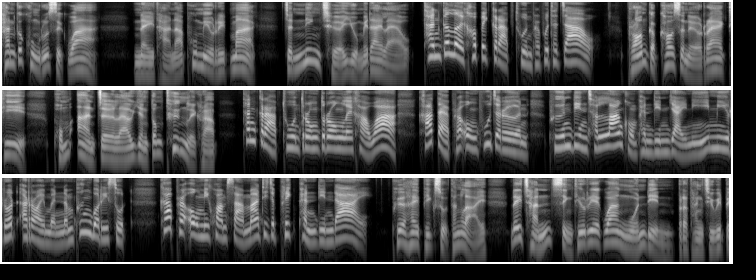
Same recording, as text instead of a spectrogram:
ท่านก็คงรู้สึกว่า ในฐานะผู้มีฤทธิ์มาก จะนิ่งเฉยอยู่ไม่ได้แล้ว ท่านก็เลยเข้าไปกราบทูลพระพุทธเจ้า พร้อมกับข้อเสนอแรกที่ผมอ่านเจอแล้วยังต้องทึ่งเลยครับ ท่านกราบทูลตรงๆเลยค่ะว่าข้าแต่พระองค์ผู้เจริญ พื้นดินชั้นล่างของแผ่นดินใหญ่นี้มีรสอร่อยเหมือนน้ำผึ้งบริสุทธิ์ข้าพระองค์มีความสามารถที่จะพลิกแผ่นดินได้ เพื่อให้ภิกษุทั้งหลาย ได้ฉันสิ่งที่เรียกว่างวนดินประทังชีวิตไป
